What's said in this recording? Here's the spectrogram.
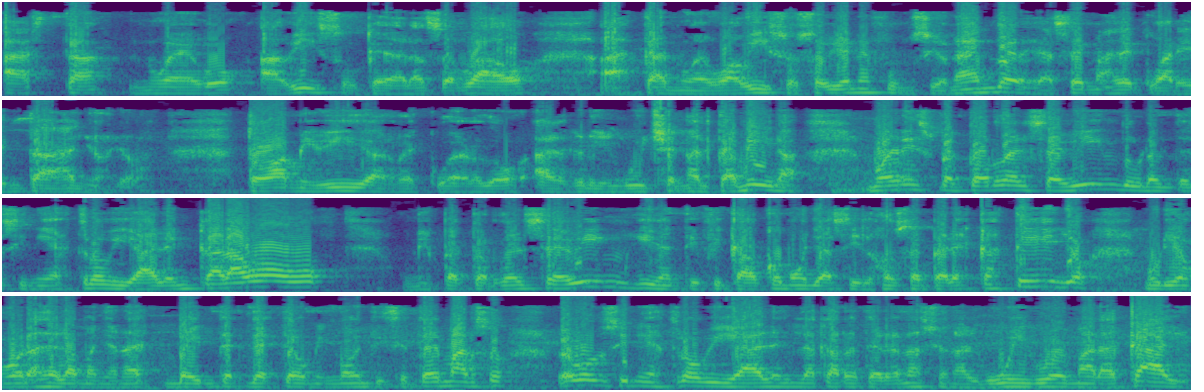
hasta nuevo aviso, quedará cerrado hasta nuevo aviso. Eso viene funcionando desde hace más de 40 años. Yo toda mi vida recuerdo al Greenwich en Altamira. Buen inspector del SEBIN durante siniestro vial en Carabobo, un inspector del SEBIN identificado como Yacil José Pérez Castillo, murió en horas de la mañana de este domingo 27 de marzo, luego un siniestro vial en la carretera nacional Huigüe-Maracay.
